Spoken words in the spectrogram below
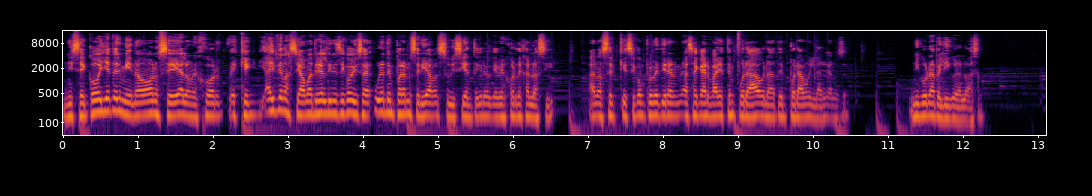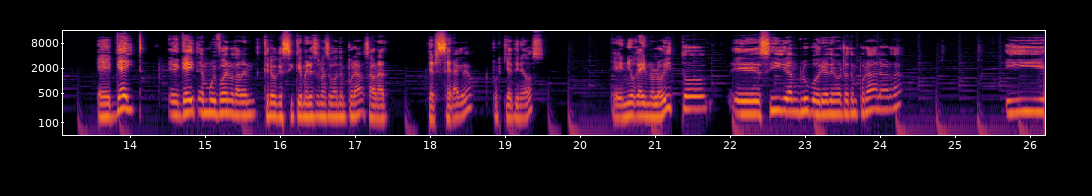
Nisekoi ya terminó, no sé, a lo mejor. Es que hay demasiado material de Nisekoi. O sea, una temporada no sería suficiente, creo que mejor dejarlo así. A no ser que se comprometieran a sacar varias temporadas, una temporada muy larga, no sé. Ni con una película lo hacen. Eh, Gate. eh, Gate es muy bueno también. Creo que sí que merece una segunda temporada. O sea, una tercera, creo. Porque ya tiene dos. Eh, New Game no lo he visto. Eh, sí, Grand Blue podría tener otra temporada, la verdad. Y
